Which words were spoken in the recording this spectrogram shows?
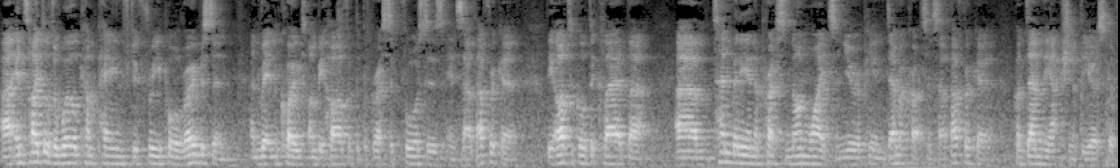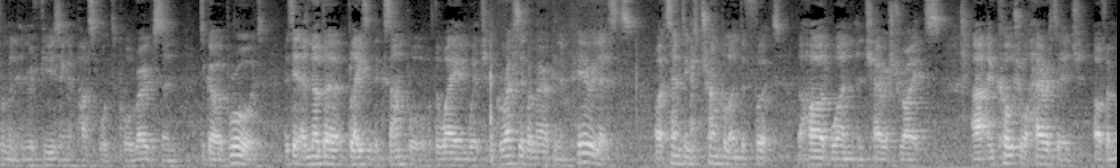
Uh, entitled A World Campaign to Free Paul Robeson, and written, quote, on behalf of the progressive forces in South Africa, the article declared that um, 10 million oppressed non whites and European Democrats in South Africa condemn the action of the US government in refusing a passport to Paul Robeson to go abroad is yet another blatant example of the way in which aggressive American imperialists are attempting to trample underfoot the hard won and cherished rights uh, and cultural heritage of, um,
